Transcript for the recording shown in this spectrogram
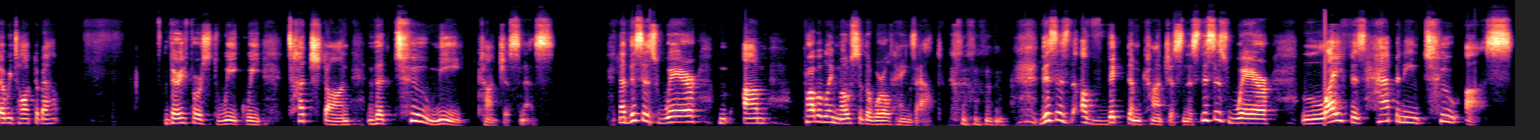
that we talked about? very first week, we touched on the to me consciousness. Now, this is where um, probably most of the world hangs out. this is a victim consciousness. This is where life is happening to us.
